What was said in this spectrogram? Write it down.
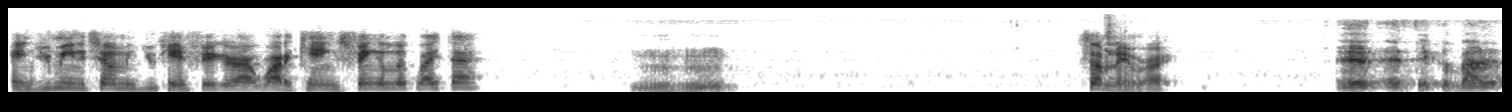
And you mean to tell me you can't figure out why the king's finger looked like that? Mm-hmm. Something ain't right. And, and think about it,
